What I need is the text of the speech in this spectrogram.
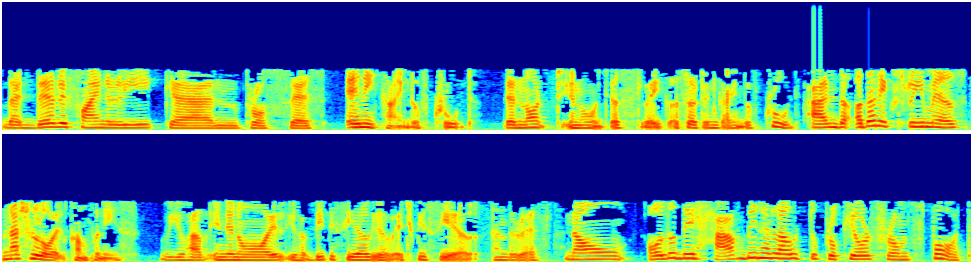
that their refinery can process any kind of crude. They're not, you know, just like a certain kind of crude. And the other extreme is national oil companies. You have Indian Oil, you have BPCL, you have HPCL, and the rest. Now, although they have been allowed to procure from spot,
